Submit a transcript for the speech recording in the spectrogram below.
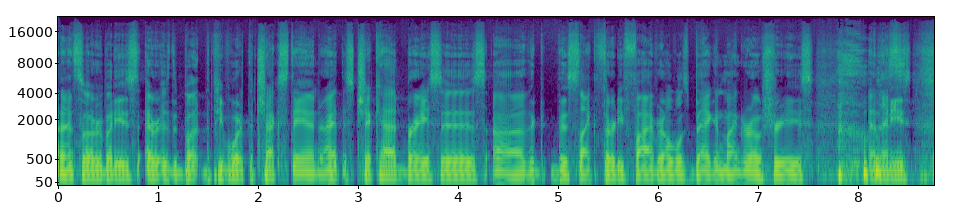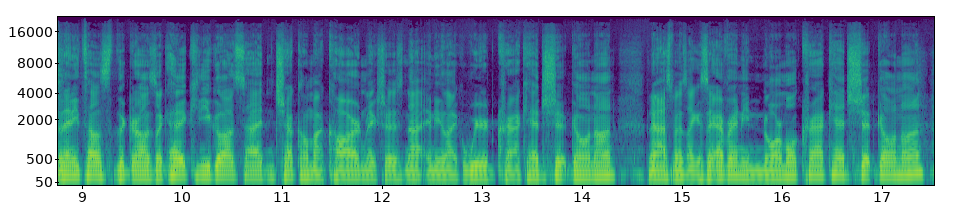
And so everybody's, every, but the people were at the check stand, right? This chick had braces. Uh, the, this like 35 year old was begging my groceries, and then he's, and then he tells the girl, he's like, "Hey, can you go outside and check on my car and make sure there's not any like weird crackhead shit going on?" And I asked him, I was like, "Is there ever any normal crackhead shit going on?"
